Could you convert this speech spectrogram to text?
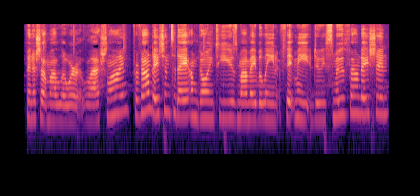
finish up my lower lash line. For foundation today, I'm going to use my Maybelline Fit Me Dewy Smooth Foundation.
